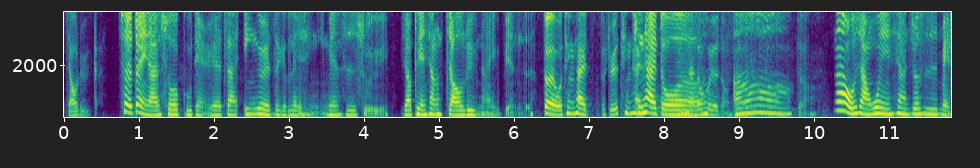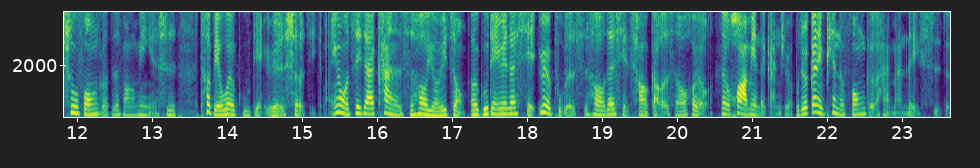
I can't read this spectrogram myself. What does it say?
焦虑感。所以对你来说，古典乐在音乐这个类型里面是属于比较偏向焦虑那一边的。对，我听太，我觉得听太听太多，听太多会有种焦虑。哦，对啊。那我想问一下，就是美术风格这方面也是特别为古典乐设计的吧？因为我自己在看的时候，有一种呃，古典乐在写乐谱的时候，在写草稿的时候，会有那个画面的感觉。我觉得跟你片的风格还蛮类似的。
